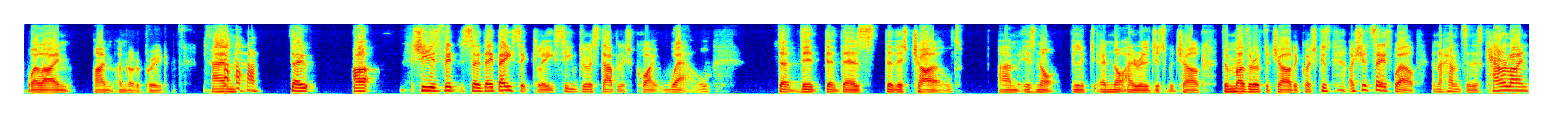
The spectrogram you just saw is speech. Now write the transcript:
well, I'm I'm I'm not a prude. Um, so uh, she is so they basically seem to establish quite well that the, that there's that this child um is not uh, not her illegitimate child, the mother of the child in question. Because I should say as well, and I haven't said this, Caroline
